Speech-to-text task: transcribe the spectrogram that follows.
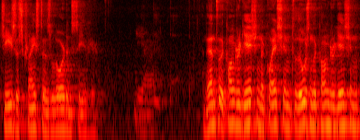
Jesus Christ as Lord and Saviour? We. And then to the congregation, a question to those in the congregation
